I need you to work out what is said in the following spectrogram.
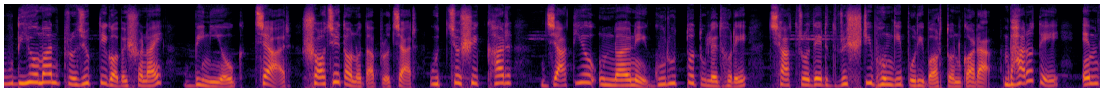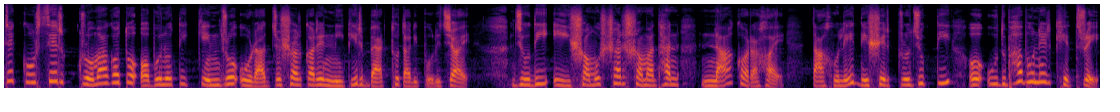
উদীয়মান প্রযুক্তি গবেষণায় বিনিয়োগ। চার, সচেতনতা প্রচার। উচ্চশিক্ষার জাতীয় উন্নয়নে গুরুত্ব তুলে ধরে ছাত্রদের দৃষ্টিভঙ্গি পরিবর্তন করা। ভারতে এমটেক কোর্সের ক্রমাগত অবনতি কেন্দ্র ও রাজ্য সরকারের নীতির ব্যর্থতারই পরিচয়। যদি এই সমস্যার সমাধান না করা হয়, তাহলে দেশের প্রযুক্তি ও উদ্ভাবনের ক্ষেত্রে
